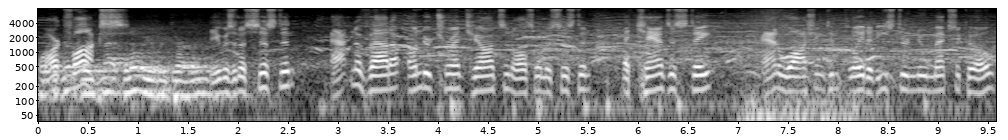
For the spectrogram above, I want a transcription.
Mark Fox, he was an assistant at Nevada under Trent Johnson, also an assistant at Kansas State and Washington, played at Eastern New Mexico.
